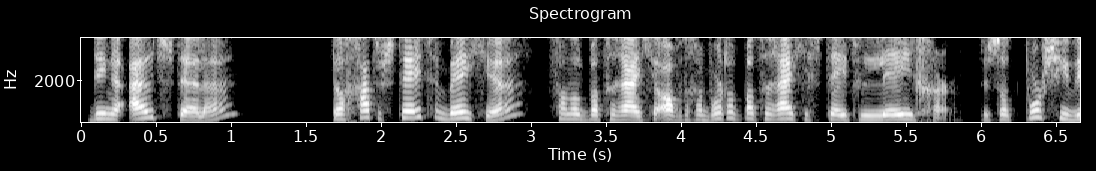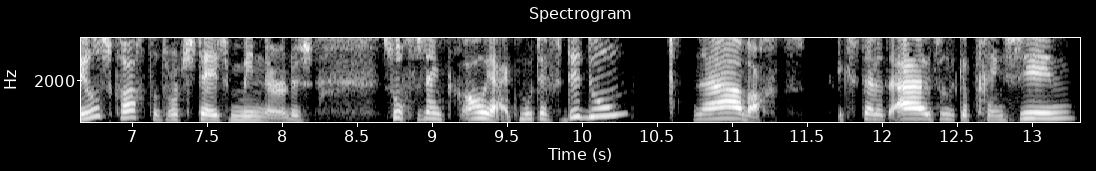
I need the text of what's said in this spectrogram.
dingen uitstellen, dan gaat er steeds een beetje van dat batterijtje af. Dan wordt dat batterijtje steeds leger. Dus dat portie wilskracht, dat wordt steeds minder. Dus s ochtends denk ik, oh ja, ik moet even dit doen. Nou, wacht. Ik stel het uit, want ik heb geen zin.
